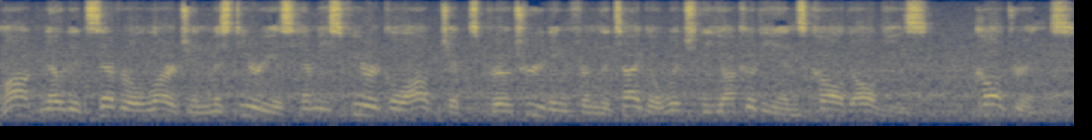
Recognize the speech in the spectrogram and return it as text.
Mach noted several large and mysterious hemispherical objects protruding from the taiga which the Yakutians called alges, cauldrons.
